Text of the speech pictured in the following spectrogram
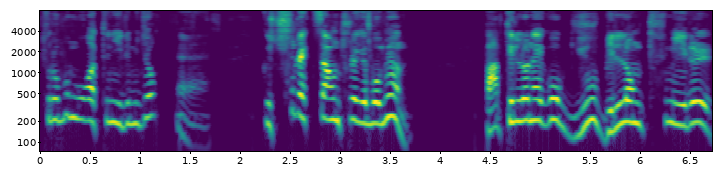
들어본 것 같은 이름이죠? 예. 그 슈렉 사운드트랙에 보면 밥 딜런의 곡 Belong to Me를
